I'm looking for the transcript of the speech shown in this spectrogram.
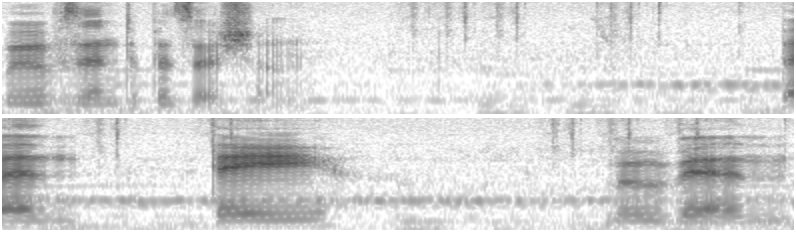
moves into position. Then they move in.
